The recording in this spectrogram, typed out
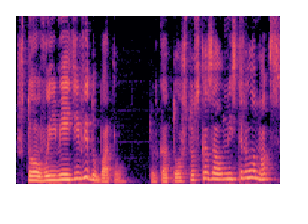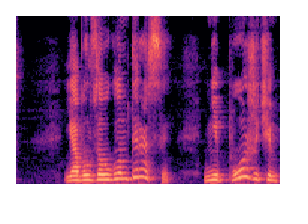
«Что вы имеете в виду, Баттл?» «Только то, что сказал мистер Ламакс. Я был за углом террасы не позже, чем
